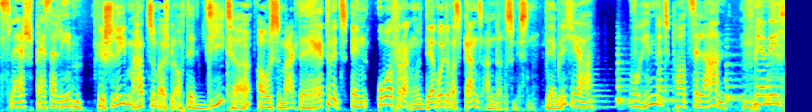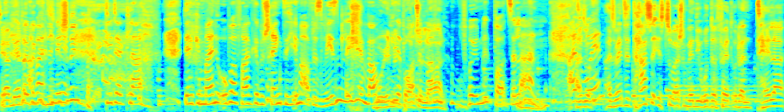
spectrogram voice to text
slash besserleben. Geschrieben hat zum Beispiel auch der Dieter aus Marktredwitz in Oberfranken und der wollte was ganz anderes wissen. Nämlich? Ja. Wohin mit Porzellan? Mehr nicht. Ja, mehr hat er wirklich nicht geschrieben. Dieter, klar. Der gemeine Oberfranke beschränkt sich immer auf das Wesentliche. Warum Wohin mit Porzellan? Wohin mit Porzellan? Also, Also, wohin? also wenn es eine Tasse ist, zum Beispiel, wenn die runterfällt oder ein Teller,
